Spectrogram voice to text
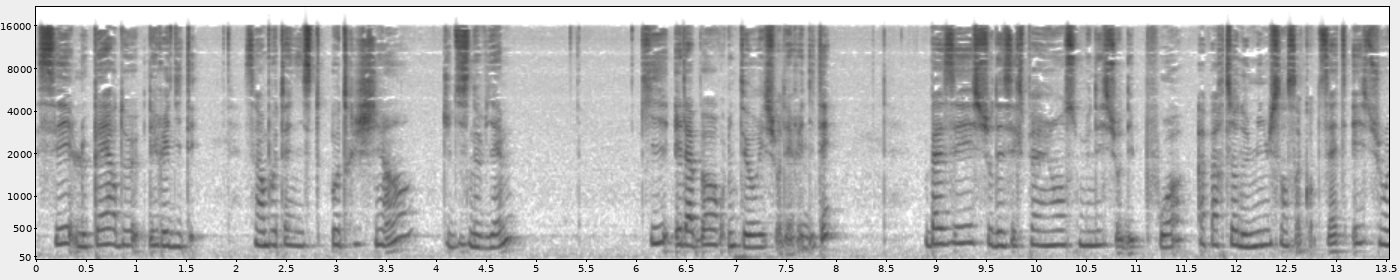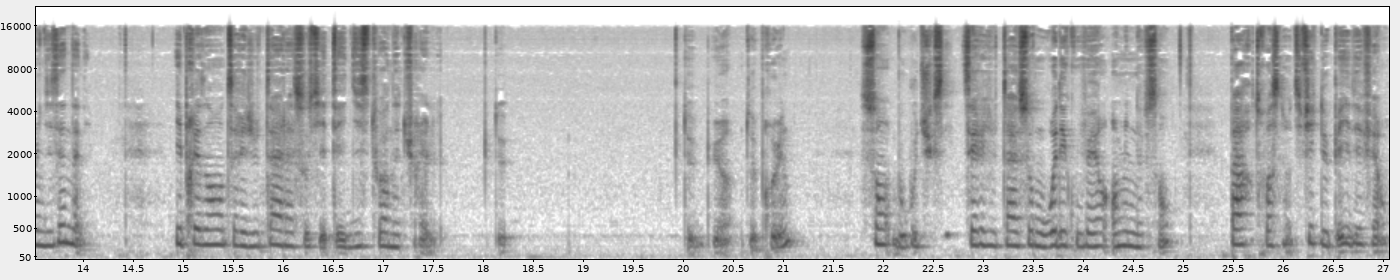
c'est le père de l'hérédité. C'est un botaniste autrichien du 19e qui élabore une théorie sur l'hérédité basée sur des expériences menées sur des pois à partir de 1857 et sur une dizaine d'années. Il présente ses résultats à la Société d'histoire naturelle de, de Brune, sans beaucoup de succès. Ces résultats seront redécouverts en 1900 par trois scientifiques de pays différents.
